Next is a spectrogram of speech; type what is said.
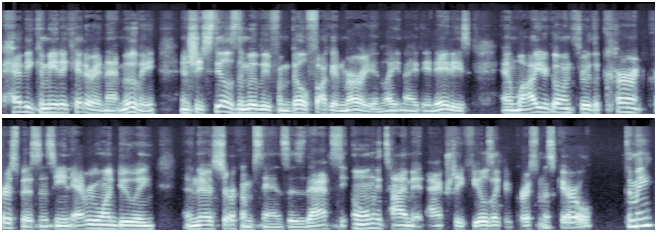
heavy comedic hitter in that movie, and she steals the movie from Bill fucking Murray in late 1980s. And while you're going through the current Christmas and seeing everyone doing in their circumstances, that's the only time it actually feels like a Christmas Carol to me,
